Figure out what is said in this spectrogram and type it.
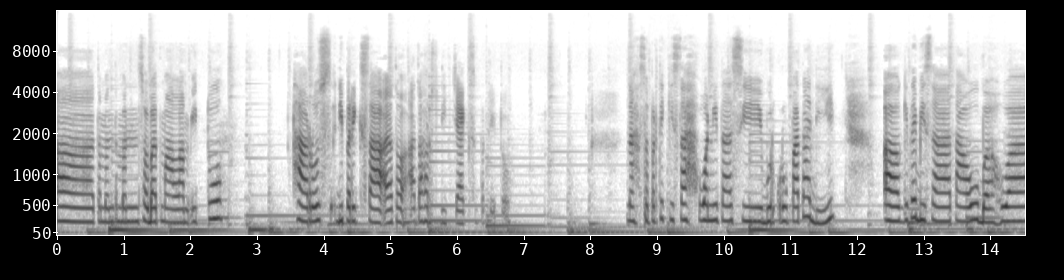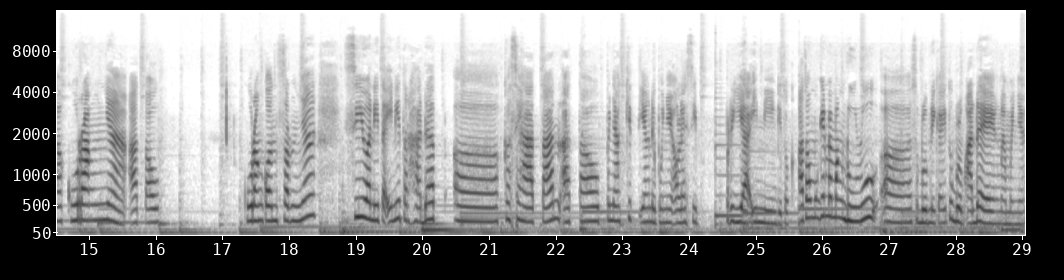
uh, teman-teman sobat malam itu harus diperiksa atau atau harus dicek seperti itu. Nah, seperti kisah wanita si buruk rupa tadi, uh, kita bisa tahu bahwa kurangnya atau kurang concernnya si wanita ini terhadap uh, kesehatan atau penyakit yang dipunyai oleh si pria ini gitu. Atau mungkin memang dulu uh, sebelum nikah itu belum ada ya yang namanya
